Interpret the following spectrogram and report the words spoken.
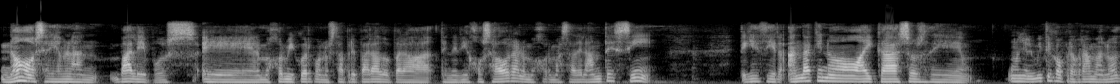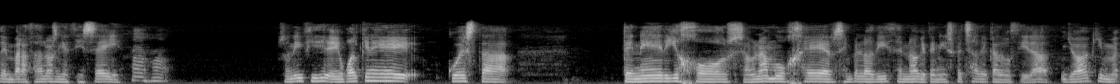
No, sería en plan, vale, pues eh, a lo mejor mi cuerpo no está preparado para tener hijos ahora, a lo mejor más adelante sí. Te quiero decir, anda que no hay casos de... El mítico programa, ¿no? De embarazada a los 16. Ujú. Son difíciles. Igual que cuesta tener hijos a una mujer, siempre lo dicen, ¿no? Que tenéis fecha de caducidad. Yo aquí me-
